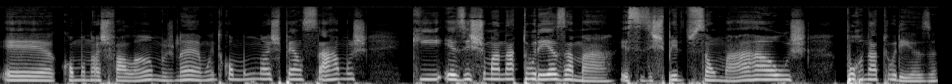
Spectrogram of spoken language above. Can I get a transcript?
é, como nós falamos, né, é muito comum nós pensarmos que existe uma natureza má. Esses espíritos são maus por natureza.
